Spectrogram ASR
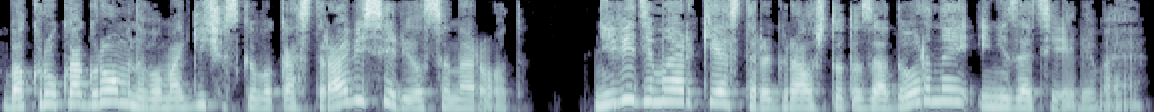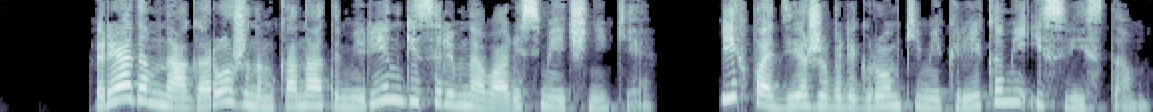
Вокруг огромного магического костра веселился народ. Невидимый оркестр играл что-то задорное и незатейливое. Рядом на огороженном канатами ринге соревновались мечники. Их поддерживали громкими криками и свистом.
